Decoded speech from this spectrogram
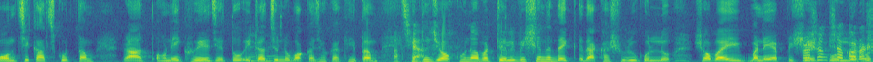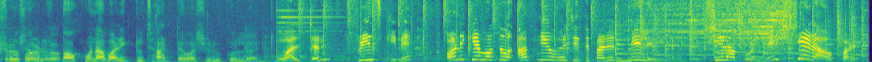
মঞ্চে কাজ করতাম রাত অনেক হয়ে যেত এটার জন্য বকাঝকা খেতাম। আচ্ছা। কিন্তু যখন আবার টেলিভিশনে দেখা শুরু করল সবাই মানে অ্যাপ্রিসিয়েট করল প্রশংসা করল। তখন আবার একটু ছাড় দেওয়া শুরু করল আর কি। ওয়ালটন ফ্রিজ কিনে অনেকের মতো আপনিও হয়ে যেতে পারেন মেলেনিয়া সেরা পণ্যের সেরা অফার।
